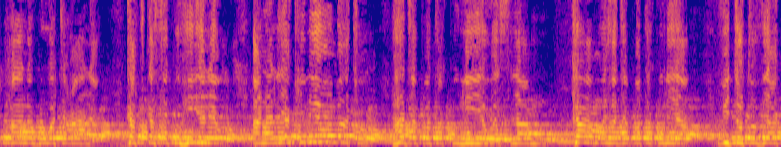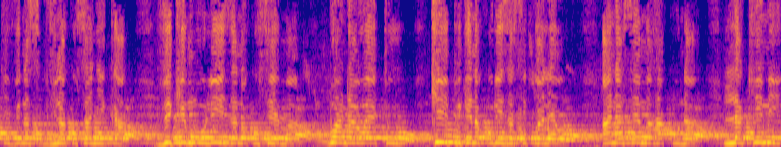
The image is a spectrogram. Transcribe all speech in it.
subhanahu wa taala katika siku hii ya leo analia kilio ambacho hajapata kulia waislamu. Kamwe hajapata kulia. Vitoto vyake vinakusanyika vikimuuliza na kusema bwana wetu kipi kinakuuliza siku ya leo? Anasema hakuna. Lakini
